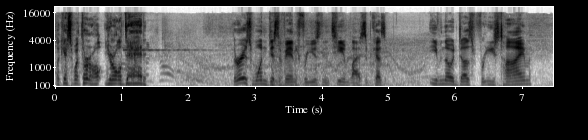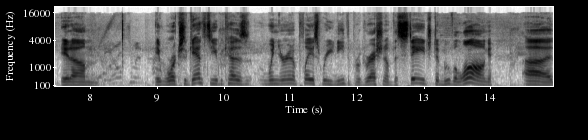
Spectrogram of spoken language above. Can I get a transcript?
Well, guess what? They're all you're all dead. There is one disadvantage for using the team blast because even though it does freeze time, it um it works against you because when you're in a place where you need the progression of the stage to move along, uh,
